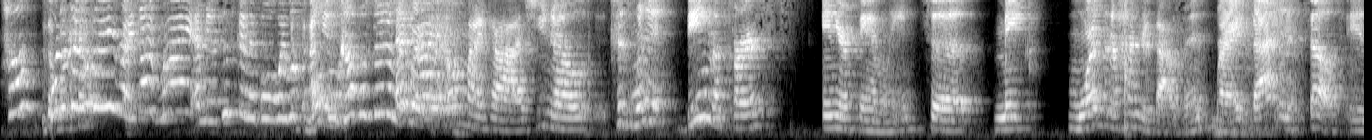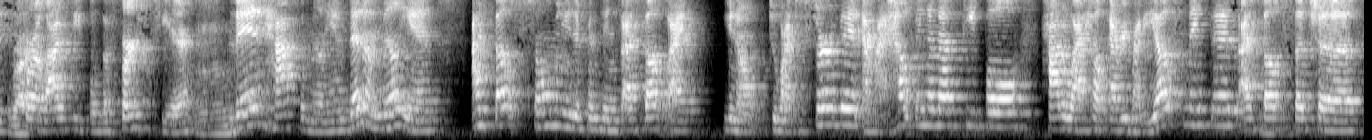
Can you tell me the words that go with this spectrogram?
huh? Is that what does that say? Right? Is that my, I mean, is this going to go away? What's I multiple mean, couples there like and wait, right, wait, oh my gosh, you know, because when it, being the first in your family to make more than a hundred thousand, mm-hmm. right? That in itself is Right. for a lot of people the first tier Mhm. then half a million, then a million. I felt so many different things. I felt like, you know, do I deserve it? Am I helping enough people? How do I help everybody else make this? I felt mm-hmm. such a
